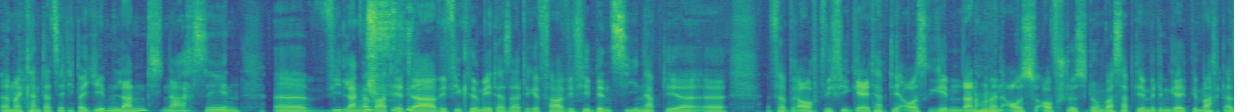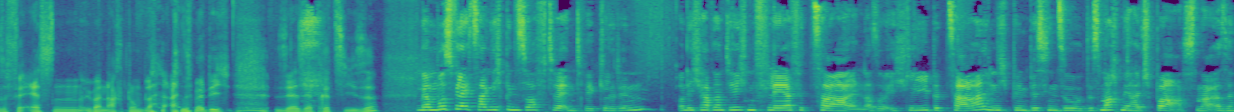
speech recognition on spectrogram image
Äh, man kann tatsächlich bei jedem Land nachsehen, äh, wie lange wart ihr da, wie viel Kilometer seid ihr gefahren, wie viel Benzin habt ihr verbraucht, wie viel Geld habt ihr ausgegeben. Dann nochmal eine Aus Aufschlüsselung, was habt ihr mit dem Geld gemacht, also für Essen, Übernachtung, also wirklich sehr, sehr präzise. Man muss vielleicht sagen, ich bin Softwareentwicklerin und ich habe natürlich einen Flair für Zahlen. Also ich liebe Zahlen ich bin ein bisschen so, das macht mir halt Spaß. Ne? Also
